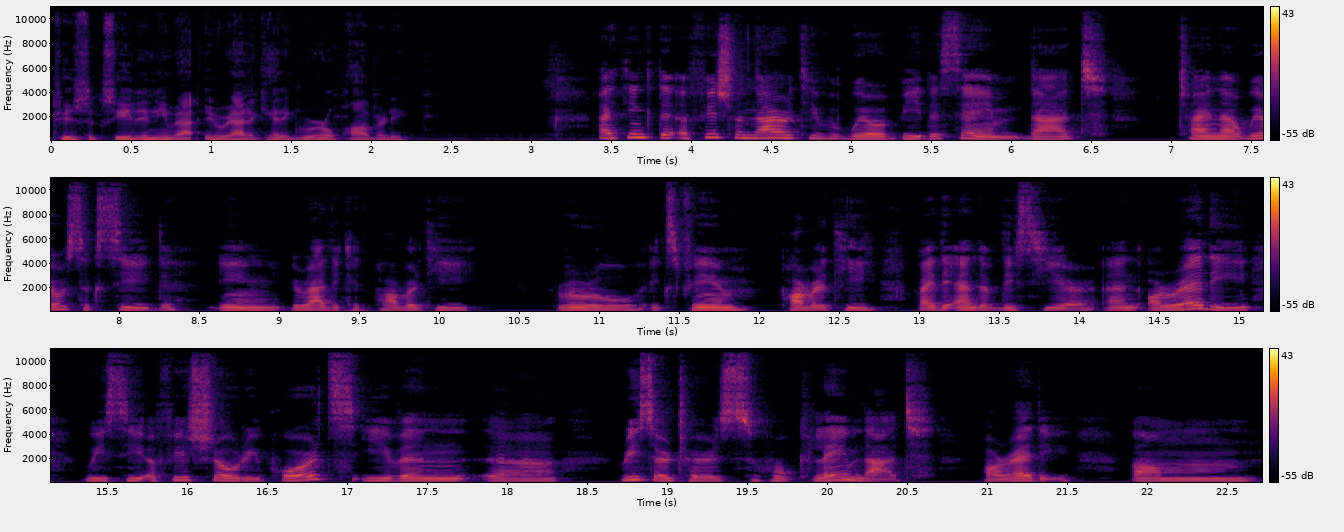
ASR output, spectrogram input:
to succeed in er- eradicating rural poverty? I think the official narrative will be the same that China will succeed in eradicate poverty, rural extreme poverty by the end of this year. And already we see official reports, even uh, researchers who claim that already. Um,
